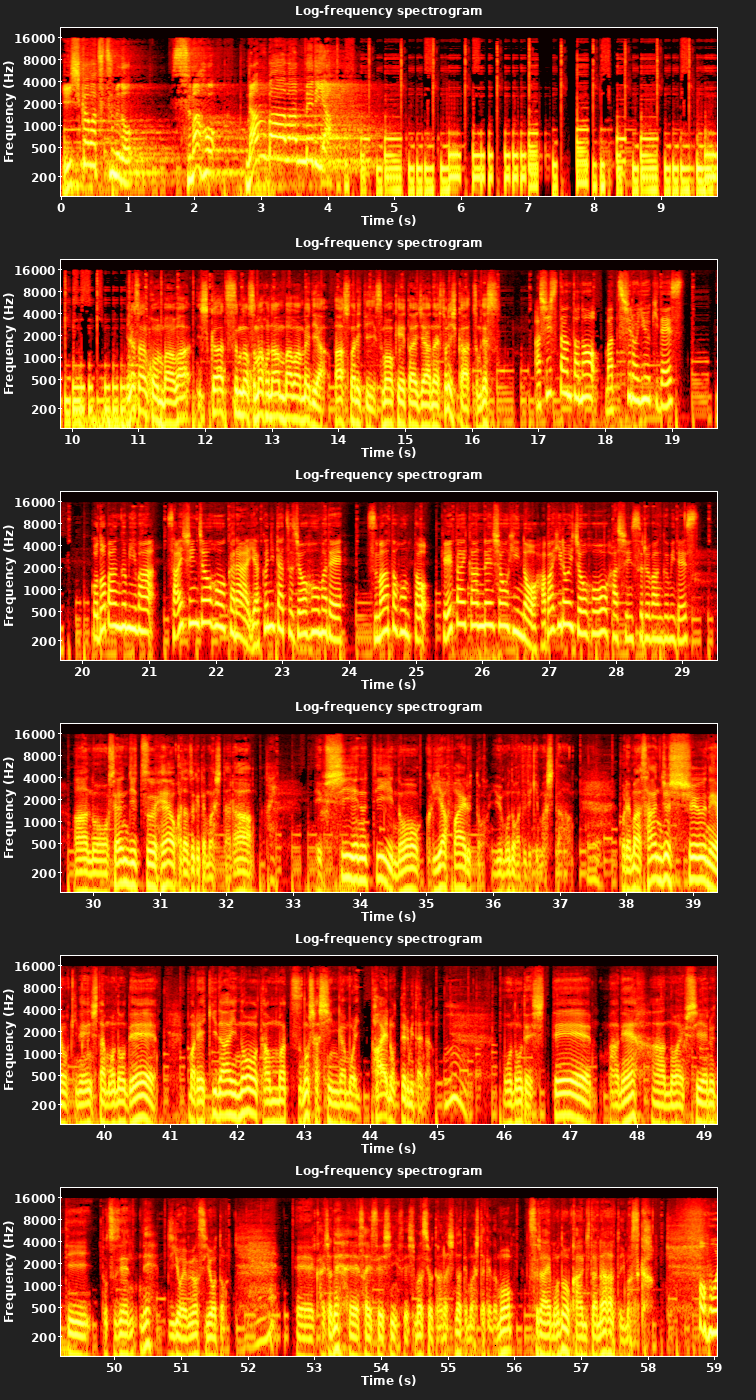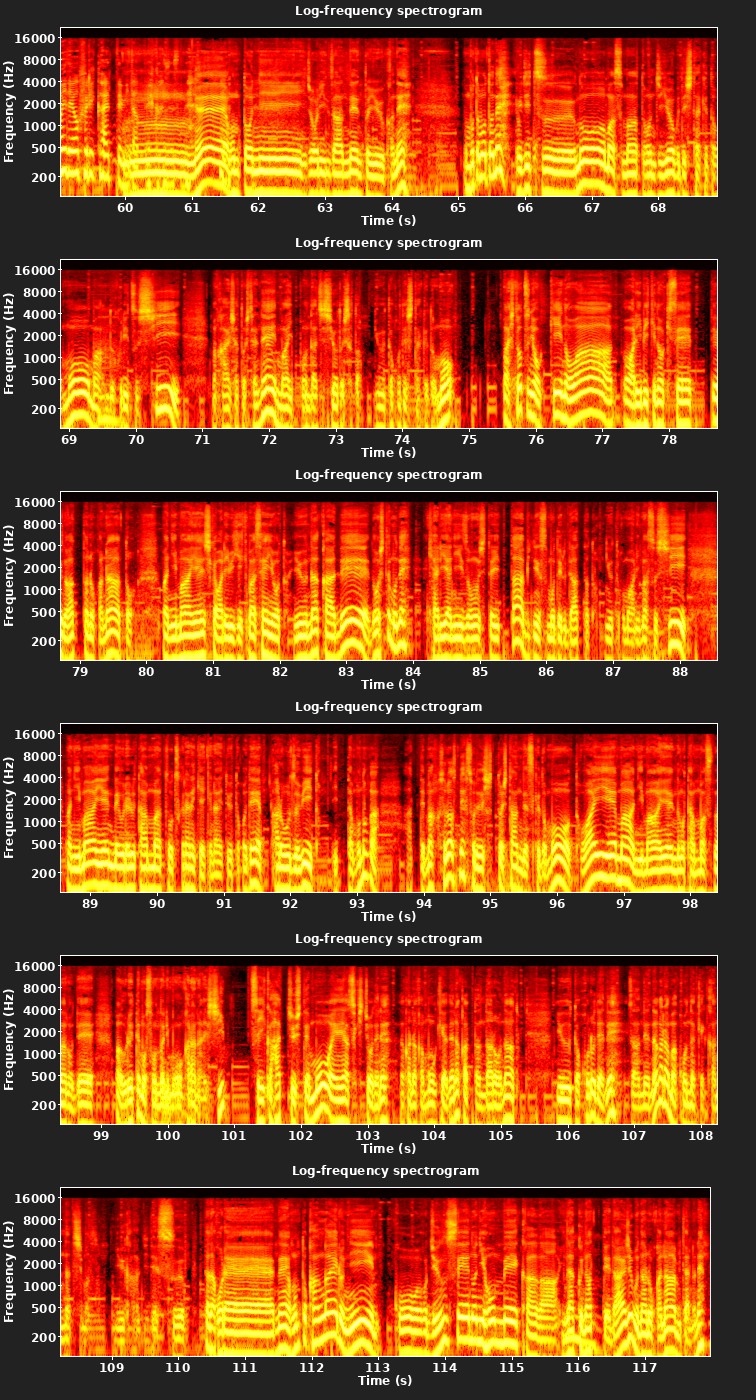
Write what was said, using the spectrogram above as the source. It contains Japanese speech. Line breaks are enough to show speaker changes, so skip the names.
石川つつむのスマホナンバーワンメディア。
皆さんこんばんは。石川つつむのスマホナンバーワンメディア。パーソナリティスマホ携帯ジャーナリストの石川つつむです。
アシスタントの松代祐樹です。この番組は最新情報から役に立つ情報までスマートフォンと携帯関連商品の幅広い情報を発信する番組です
あの先日部屋を片付けてましたら、はい、FCNT のクリアファイルというものが出てきました。これまあ30周年を記念したもので、まあ、歴代の端末の写真がもういっぱい載ってるみたいな。ものでして、まあね、あの FCNT 突然ね、事業をやめますよと。えー、会社ね、再生申請しますよって話になってましたけども、辛いものを感じたなと言いますか。
思い出を振り返ってみたっていう感じですね。
ね本当に非常に残念というかね。もともとね、富士通の、まあ、スマートフォン事業部でしたけども、まあ、独立し、まあ、会社としてね、まあ、一本立ちしようとしたというとこでしたけども、まあ、一つに大きいのは割引の規制っていうのはあったのかなと、まあ、2万円しか割引できませんよという中でどうしてもねキャリアに依存していったビジネスモデルであったというところもありますし、まあ、2万円で売れる端末を作らなきゃいけないというところでアローズ Wii といったものがあってまあそれはねそれでヒットしたんですけどもとはいえまあ2万円の端末なので、まあ、売れてもそんなに儲からないし追加発注しても円安基調でね、なかなか儲けが出なかったんだろうなというところでね、残念ながらまあこんな結果になってしまうという感じです。ただこれね、ほんと考えるに、こう、純正の日本メーカーがいなくなって大丈夫なのかなみたいなね。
